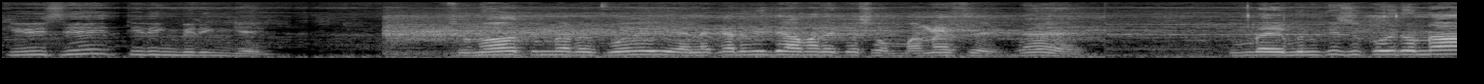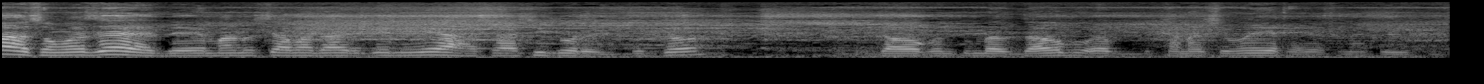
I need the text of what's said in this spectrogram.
কি হয়েছি তিরিং বিরিং গ্যাং শোনো তোমরা কই এলাকার মধ্যে আমার একটা সম্মান আছে হ্যাঁ তোমরা এমন কিছু কইরো না সমাজে যে মানুষ আমাদেরকে নিয়ে হাসাহাসি করে বুঝছ যাও এখন তোমরা যাও খানার সময় খাই খানা খেয়ে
